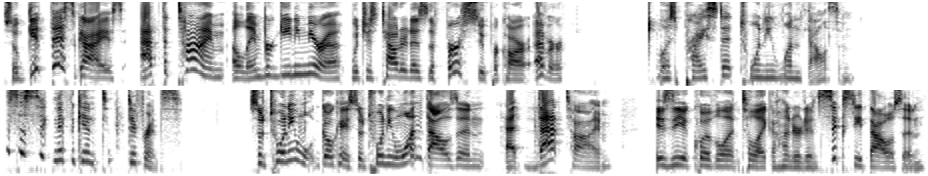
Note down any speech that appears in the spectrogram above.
So get this, guys. At the time, a Lamborghini Miura, which is touted as the first supercar ever, was priced at twenty-one thousand. That's a significant difference. So twenty okay, so twenty one thousand at that time is the equivalent to like one hundred and sixty thousand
